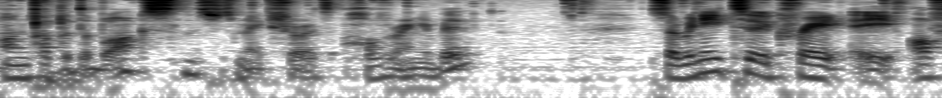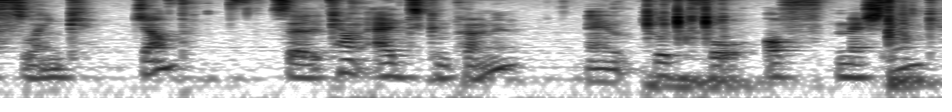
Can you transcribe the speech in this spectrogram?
on top of the box. Let's just make sure it's hovering a bit. So we need to create a off link jump. So come add to component and look for off mesh link.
